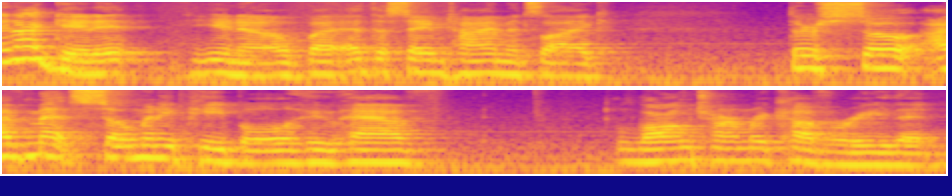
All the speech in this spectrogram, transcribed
and I get it, you know, but at the same time, it's like there's so I've met so many people who have long-term recovery that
